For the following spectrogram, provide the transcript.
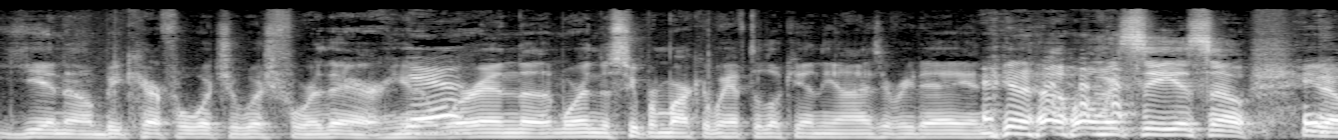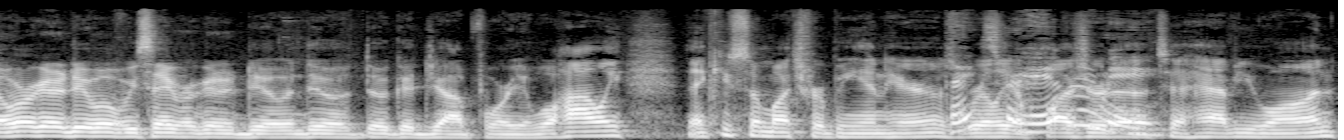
you know, be careful what you wish for there. You Yeah. know, we're in the we're in the supermarket. We have to look you in the eyes every day, and you know when we see you. So you know, we're going to do what we say we're going to do, and do a, do a good job for you. Well, Holly, thank you so much for being here. It was Thanks really a pleasure to, to have you on.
